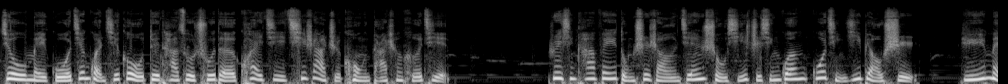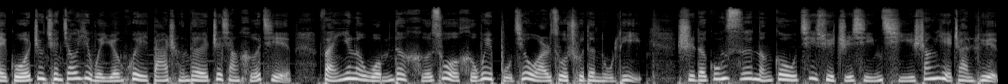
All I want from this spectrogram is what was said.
就美国监管机构对他做出的会计欺诈指控达成和解。瑞幸咖啡董事长兼首席执行官郭锦一表示，与美国证券交易委员会达成的这项和解，反映了我们的合作和为补救而做出的努力，使得公司能够继续执行其商业战略。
